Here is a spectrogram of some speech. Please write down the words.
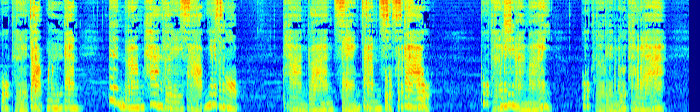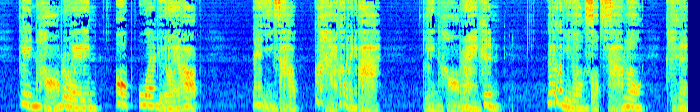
พวกเธอจับมือกัน เต้นรำข้างทะเลสาบเงียบสงบ ท่ามกลางแสงจันทร์สุกสกาว พวกเธอไม่ใช่นางไม้ พวกเธอเป็นมนุษย์ธรรมดา กลิ่นหอมโรยริน อบอวนอยู่โดยรอบ และหญิงสาวก็หายเข้าไปในป่า กลิ่นหอมแรงขึ้น แล้วก็มีโลงศพสามโลง เคลื่อน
